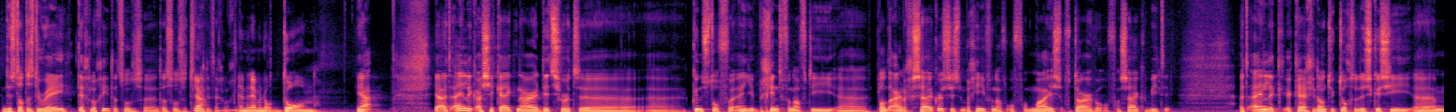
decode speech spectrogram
Dus dat is de Ray-technologie, dat, is onze, dat is onze tweede Ja. technologie. En dan hebben we nog Dawn. Ja. ja, uiteindelijk als je kijkt naar dit soort eh, eh, kunststoffen en je begint vanaf die eh, plantaardige suikers, dus dan begin je vanaf of van mais of tarwe of van suikerbieten. Uiteindelijk eh, krijg je dan natuurlijk toch de discussie, ehm,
